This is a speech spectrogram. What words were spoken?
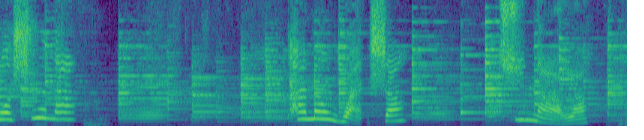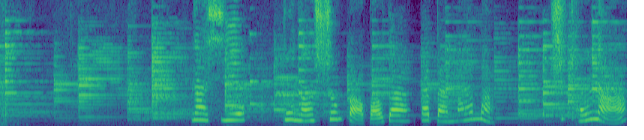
卧室呢？他们晚上。去哪儿了？那些不能生宝宝的爸爸妈妈是从哪儿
